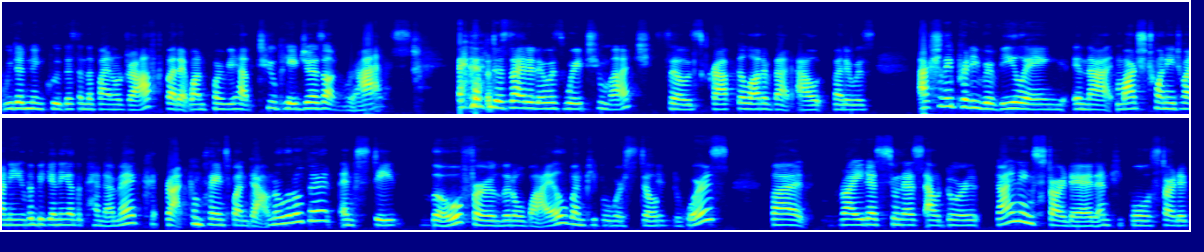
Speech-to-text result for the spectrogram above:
we didn't include this in the final draft, but at one point we have two pages on rats and decided it was way too much. So scrapped a lot of that out, but it was actually pretty revealing in that March 2020, the beginning of the pandemic, rat complaints went down a little bit and stayed low for a little while when people were still indoors. But right as soon as outdoor dining started and people started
